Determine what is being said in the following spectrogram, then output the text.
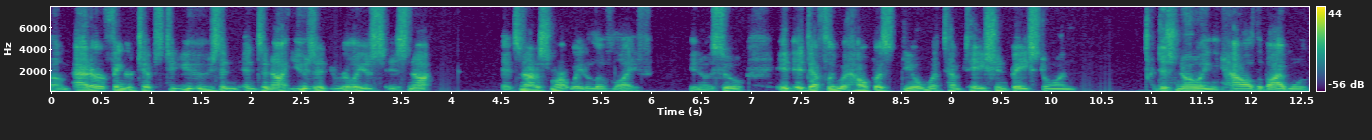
um, at our fingertips to use and, and to not use it really is, is not it's not a smart way to live life you know. So it, it definitely would help us deal with temptation based on just knowing how the bible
